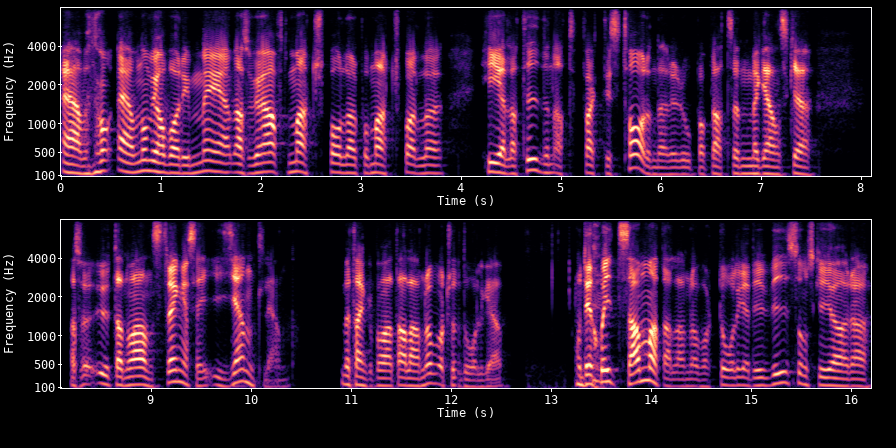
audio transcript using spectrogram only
Även om, även om vi har varit med, alltså vi har haft matchbollar på matchbollar hela tiden att faktiskt ta den där Europaplatsen med ganska, alltså utan att anstränga sig egentligen. Med tanke på att alla andra har varit så dåliga. Och det är mm. skitsamma att alla andra har varit dåliga. Det är vi som ska göra,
